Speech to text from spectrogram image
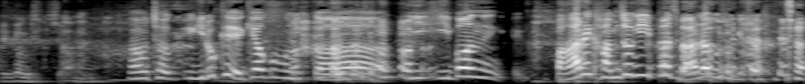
폐경 직전. 아, 저 이렇게 얘기하고 보니까 이, 이번 말에 감정이입하지 말라고 저기 진짜.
